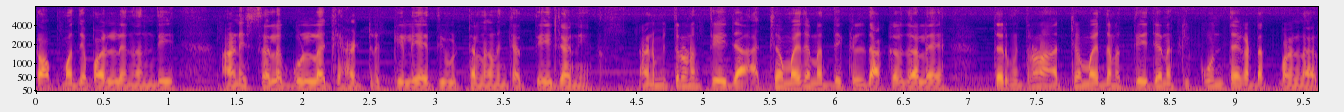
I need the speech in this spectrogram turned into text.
टॉपमध्ये पडले नंदी आणि सलग गुल्लाची हॅट्रिक केली आहे ती विठ्ठलांच्या तेजाने. आणि मित्रांनो तेजा आजच्या मैदानात देखील दाखल झाला आहे तर मित्रांनो आजच्या मैदानात तेजा नक्की कोणत्या गटात पडणार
